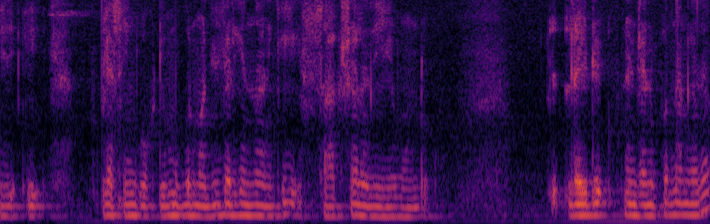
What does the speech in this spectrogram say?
ఇది- ప్లస్ ఇంకొకటి ముగ్గురు మధ్య జరిగిన దానికి సాక్ష్యాలు అది ఏముండు లైట్ నేను చనిపోతున్నాను కదా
